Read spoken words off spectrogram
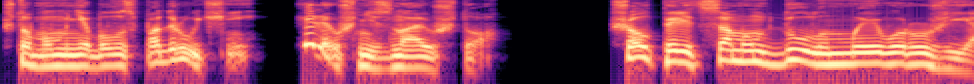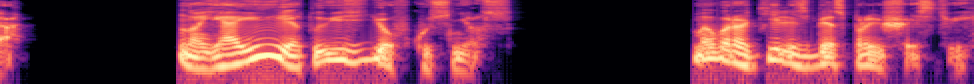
чтобы мне было сподручней, или уж не знаю что. Шел перед самым дулом моего ружья. Но я и эту издевку снес. Мы воротились без происшествий.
